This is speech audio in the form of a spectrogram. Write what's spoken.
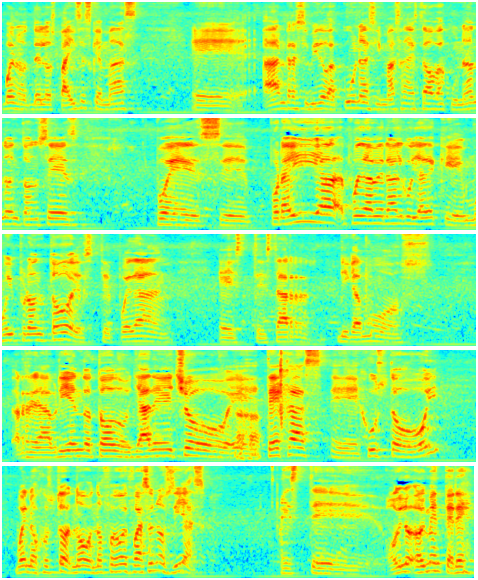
bueno, de los países que más eh, han recibido vacunas y más han estado vacunando, entonces pues por ahí ya puede haber algo ya de que muy pronto este, puedan este, estar, digamos, reabriendo todo. Ya de hecho, eh, Texas, eh, justo hoy, bueno, justo, no, no fue hoy, fue hace unos días. Este, hoy, hoy me enteré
